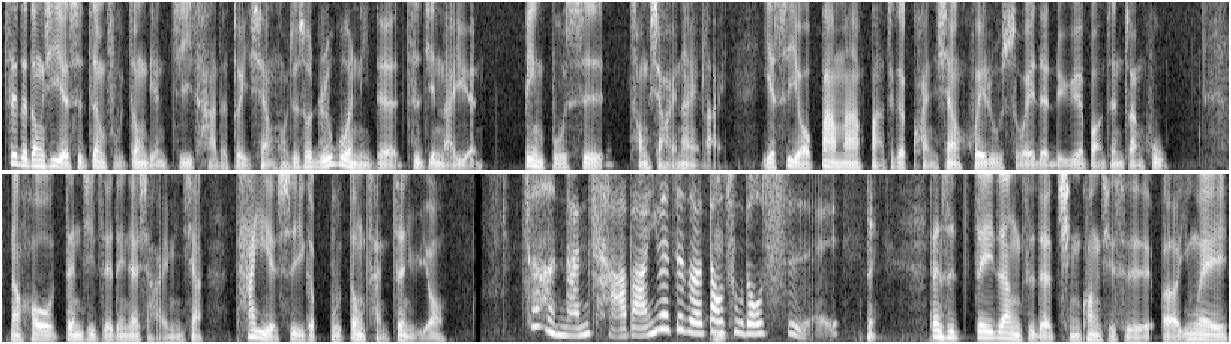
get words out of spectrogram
这个东西也是政府重点稽查的对象哦，就是说如果你的资金来源并不是从小孩那里来，也是由爸妈把这个款项汇入所谓的履约保证专户。然后登记直接登记在小孩名下，它也是一个不动产赠与哦。这很难查吧？因为这个到处都是哎、欸嗯。对，但是这一这样子的情况，其实呃，因为。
